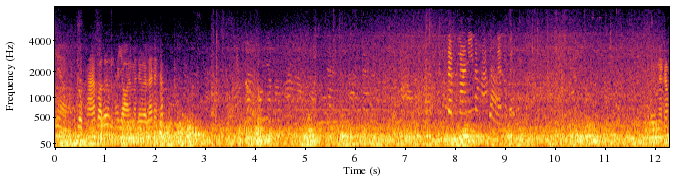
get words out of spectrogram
เนี่ยลูกค้าก็เริ่มทยอยมาเดินแล้วนะครับแต่ร้านนี้นะคะแต่หนูไม่ลืมนะครับ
